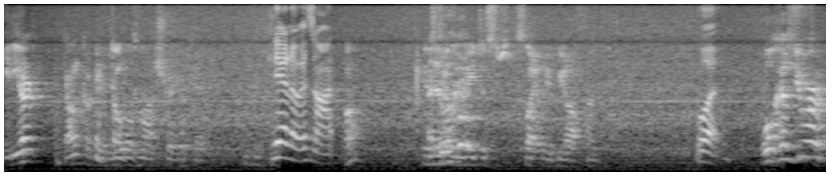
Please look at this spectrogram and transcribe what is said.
idiot. Don't Okay, the wheel's not straight, okay. Yeah, no, it's not. His I know. wheel may just slightly be off then. What? Well, because you were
